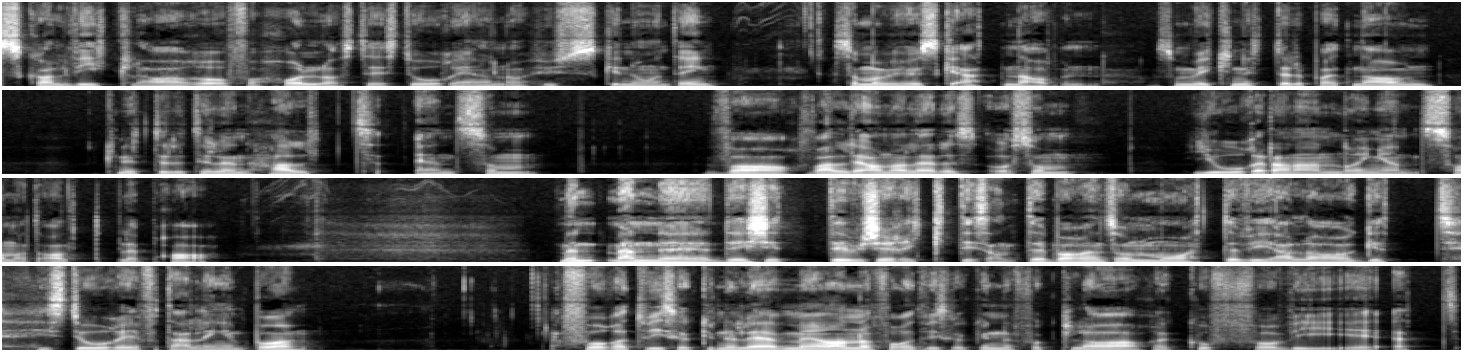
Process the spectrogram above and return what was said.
skal vi klare å forholde oss til historien og huske noen ting, så må vi huske ett navn. Så må vi knytte det på et navn, knytte det til en helt, en som var veldig annerledes, og som gjorde den endringen sånn at alt ble bra. Men, men eh, det, er ikke, det, er jo ikke riktig, sant. Det er bare en sånn måte vi har laget historiefortellingen på. For at vi skal kunne leve med han, og for at vi skal kunne forklare hvorfor vi er et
